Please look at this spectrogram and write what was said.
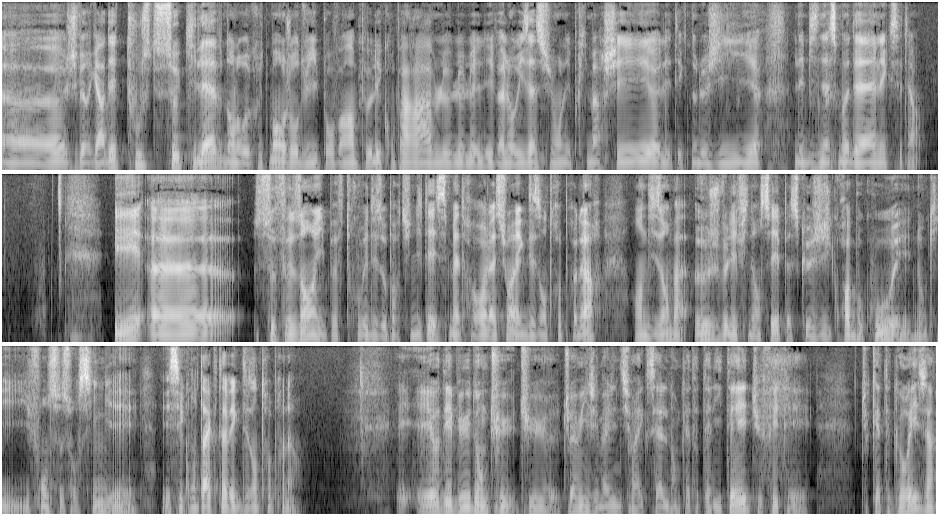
Euh, je vais regarder tous ceux qui lèvent dans le recrutement aujourd'hui pour voir un peu les comparables, le- le- les valorisations, les prix marché, euh, les technologies, euh, les business models, etc. Et euh, ce faisant, ils peuvent trouver des opportunités et se mettre en relation avec des entrepreneurs en disant bah eux je veux les financer parce que j'y crois beaucoup et donc ils font ce sourcing et, et ces contacts avec des entrepreneurs. Et, et au début, donc tu, tu, tu as mis, j'imagine, sur Excel donc la totalité, tu fais tes, tu catégorises,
